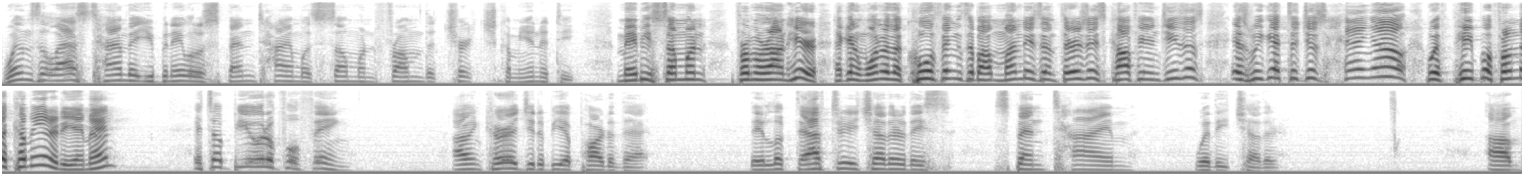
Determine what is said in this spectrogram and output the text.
When's the last time that you've been able to spend time with someone from the church community? Maybe someone from around here. Again, one of the cool things about Mondays and Thursdays, Coffee and Jesus, is we get to just hang out with people from the community. Amen? It's a beautiful thing. I encourage you to be a part of that. They looked after each other. They s- spent time with each other. Um,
